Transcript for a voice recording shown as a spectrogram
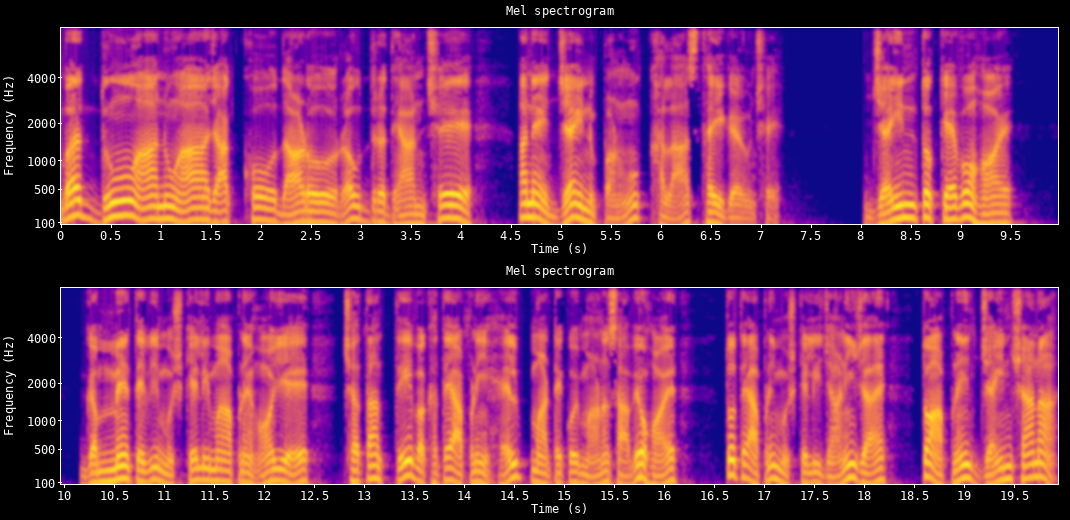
બધું આનું આજ આખો દાડો રૌદ્ર ધ્યાન છે અને જૈનપણું ખલાસ થઈ ગયું છે. જૈન તો કેવો હોય ગમે તેવી મુશ્કેલીમાં આપણે હોઈએ, છતાં તે વખતે આપણી હેલ્પ માટે કોઈ માણસ આવ્યો હોય, તો તે આપણી મુશ્કેલી જાણી જાય, તો આપણે જૈન શાના.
